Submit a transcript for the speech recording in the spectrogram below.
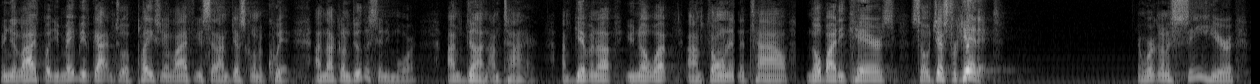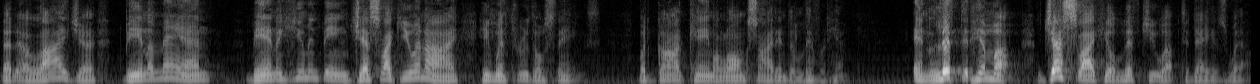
in your life, but you maybe have gotten to a place in your life where you said, I'm just going to quit. I'm not going to do this anymore. I'm done. I'm tired. I'm giving up. You know what? I'm throwing in the towel. Nobody cares. So just forget it. And we're going to see here that Elijah, being a man, being a human being just like you and I, he went through those things. But God came alongside and delivered him and lifted him up, just like he'll lift you up today as well.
